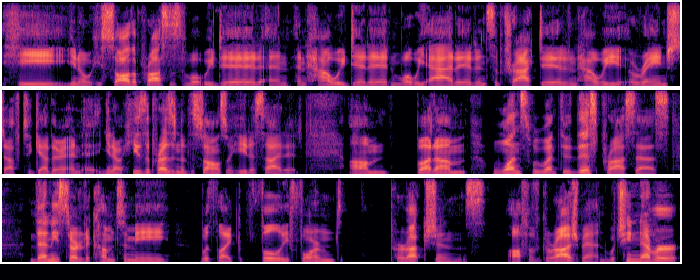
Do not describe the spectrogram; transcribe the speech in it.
he you know he saw the process of what we did and and how we did it and what we added and subtracted and how we arranged stuff together. And uh, you know he's the president of the song so he decided. Um, but um, once we went through this process then he started to come to me with like fully formed productions off of GarageBand which he never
